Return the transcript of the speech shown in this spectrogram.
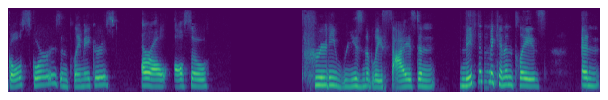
goal scorers and playmakers are all also pretty reasonably sized and Nathan MacKinnon plays and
